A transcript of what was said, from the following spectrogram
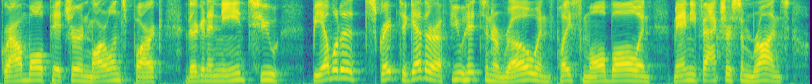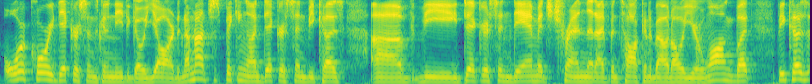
ground ball pitcher in Marlins Park. They're going to need to be able to scrape together a few hits in a row and play small ball and manufacture some runs, or Corey Dickerson's going to need to go yard. And I'm not just picking on Dickerson because of the Dickerson damage trend that I've been talking about all year long, but because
